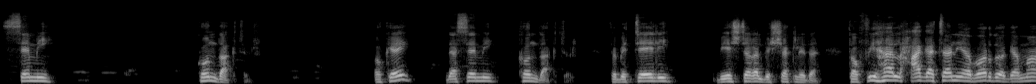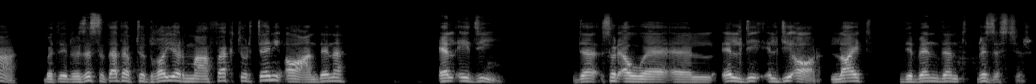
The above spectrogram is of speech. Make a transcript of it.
semiconductor okay ده semiconductor فبالتالي بيشتغل بالشكل ده. طب في هل حاجة تانية برضو يا جماعة؟ ال resistance بتاعتها بتتغير مع factor تاني؟ آه عندنا ال LED ده sorry أو LD LDR light dependent resistor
